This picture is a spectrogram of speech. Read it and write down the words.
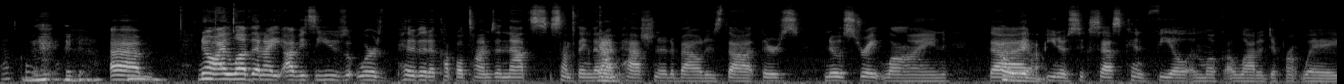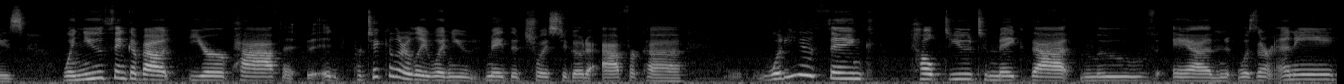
that's cool um no, I love that. And I obviously use word pivot a couple times, and that's something that yeah. I'm passionate about. Is that there's no straight line. That oh, yeah. you know, success can feel and look a lot of different ways. When you think about your path, it, particularly when you made the choice to go to Africa, what do you think helped you to make that move? And was there any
